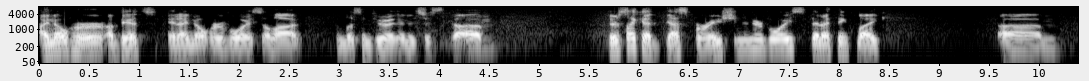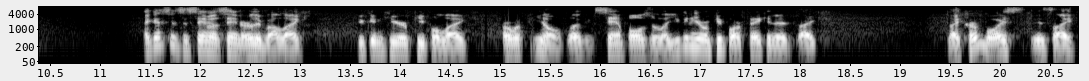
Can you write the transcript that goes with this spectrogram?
I know her a bit, and I know her voice a lot, and listen to it, and it's just, um, there's like a desperation in her voice that I think, like, um, I guess it's the same I was saying earlier about like, you can hear people like, or with you know, like samples, or like you can hear when people are faking it, like, like her voice is like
